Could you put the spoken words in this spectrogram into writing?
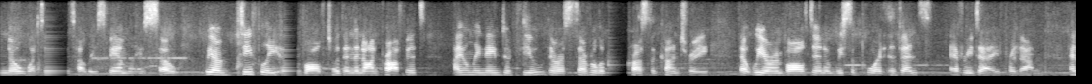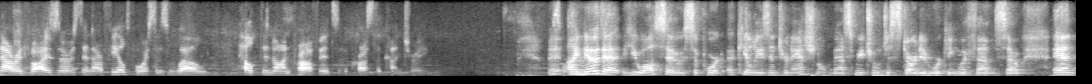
know what to tell these families. So we are deeply involved within the nonprofits. I only named a few. There are several across the country that we are involved in and we support events every day for them. And our advisors and our field force as well help the nonprofits across the country. I know that you also support Achilles International. Mass Mutual just started working with them. So, and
